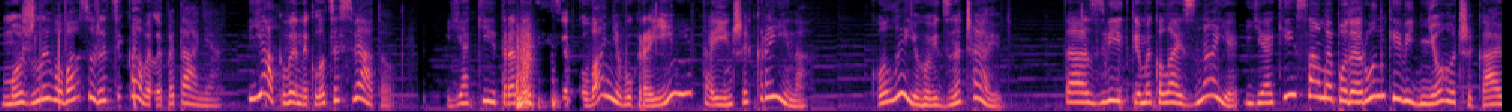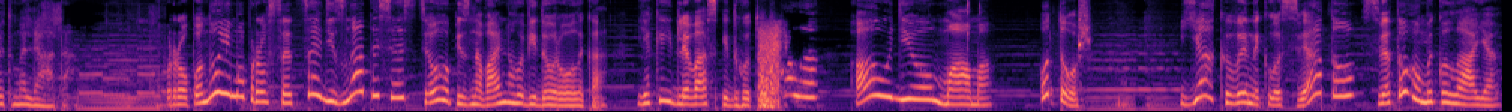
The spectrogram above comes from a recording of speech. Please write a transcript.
Можливо, вас уже цікавили питання, як виникло це свято? Які традиції святкування в Україні та інших країнах? Коли його відзначають? Та звідки Миколай знає, які саме подарунки від нього чекають малята? Пропонуємо про все це дізнатися з цього пізнавального відеоролика, який для вас підготувала аудіомама. Отож, як виникло свято Святого Миколая?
